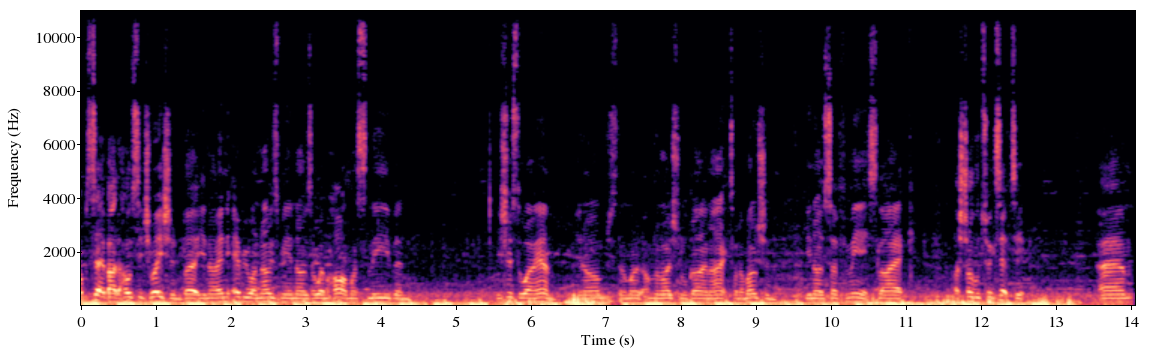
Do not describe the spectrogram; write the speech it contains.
upset about the whole situation. But you know, everyone knows me and knows I wear my heart on my sleeve, and it's just the way I am. You know, I'm just an emo- I'm an emotional guy and I act on emotion. You know, so for me, it's like I struggle to accept it. Um,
